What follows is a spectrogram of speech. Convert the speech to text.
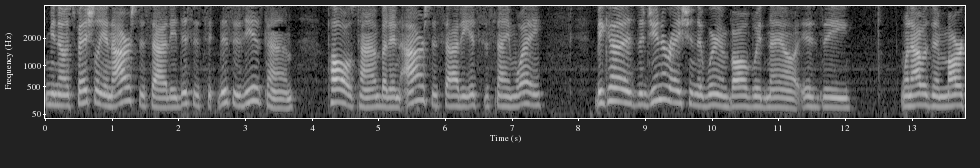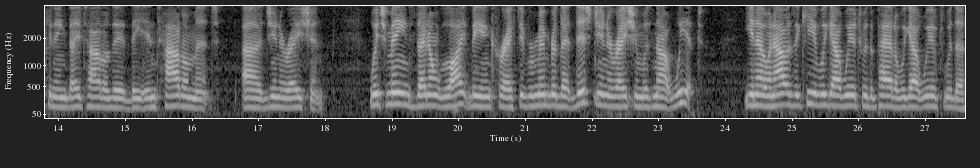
You know, especially in our society. This is this is his time, Paul's time, but in our society, it's the same way, because the generation that we're involved with now is the. When I was in marketing, they titled it the entitlement uh, generation which means they don't like being corrected. Remember that this generation was not whipped. You know, when I was a kid, we got whipped with a paddle. We got whipped with a,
